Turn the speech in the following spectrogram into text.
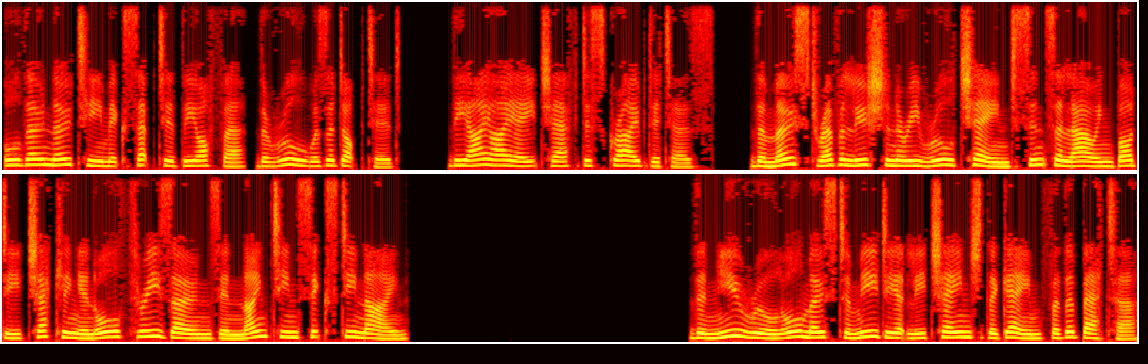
Although no team accepted the offer, the rule was adopted. The IIHF described it as the most revolutionary rule change since allowing body checking in all three zones in 1969. The new rule almost immediately changed the game for the better.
